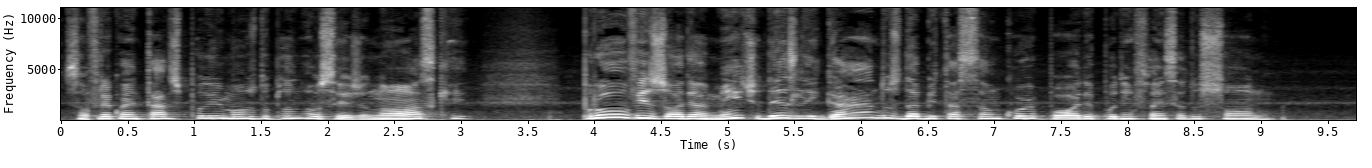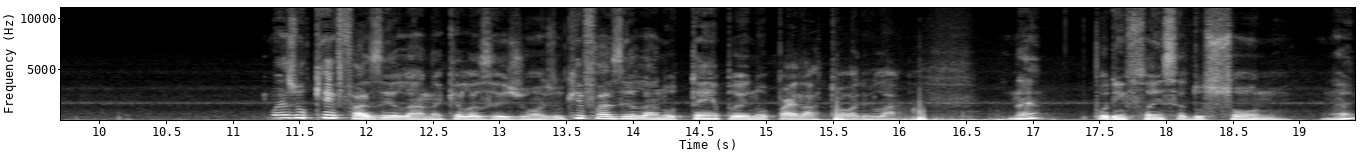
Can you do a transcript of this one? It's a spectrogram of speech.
São frequentados por irmãos do plano, ou seja, nós que provisoriamente desligados da habitação corpórea por influência do sono. Mas o que fazer lá naquelas regiões? O que fazer lá no templo e no parlatório lá, né? por influência do sono. Né?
